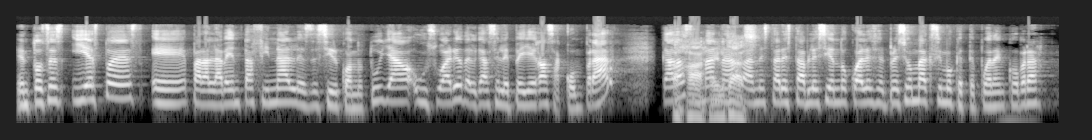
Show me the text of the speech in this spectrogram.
Entonces, y esto es eh, para la venta final, es decir, cuando tú ya usuario del gas LP llegas a comprar, cada semana van a estar estableciendo cuál es el precio máximo que te pueden cobrar.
